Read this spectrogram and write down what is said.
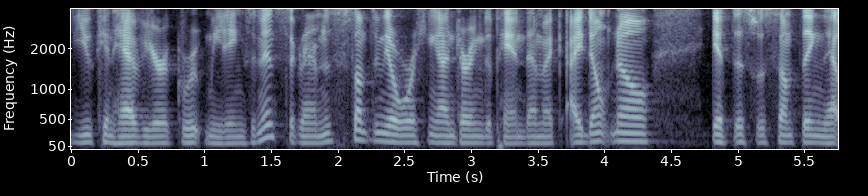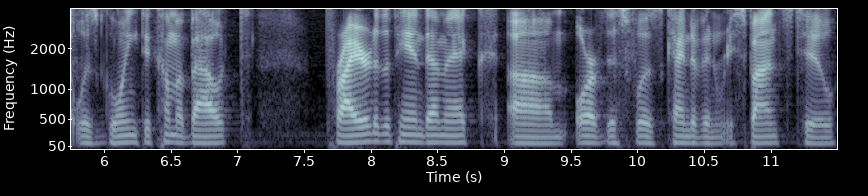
you can have your group meetings in Instagram. This is something they were working on during the pandemic. I don't know if this was something that was going to come about prior to the pandemic um, or if this was kind of in response to.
